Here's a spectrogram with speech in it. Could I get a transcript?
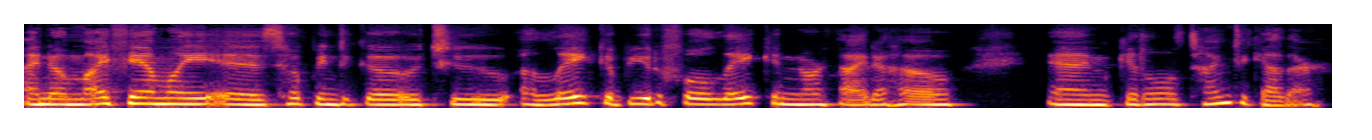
I know my family is hoping to go to a lake, a beautiful lake in North Idaho, and get a little time together.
